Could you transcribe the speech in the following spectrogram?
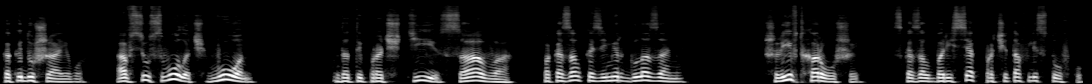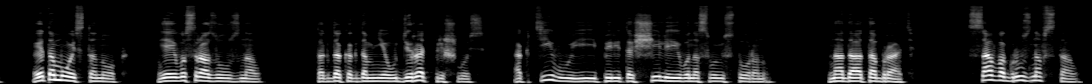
как и душа его, а всю сволочь вон. Да ты прочти, Сава, показал Казимир глазами. Шрифт хороший, сказал Борисяк, прочитав листовку. Это мой станок. Я его сразу узнал. Тогда, когда мне удирать пришлось, активу и перетащили его на свою сторону. Надо отобрать. Савва грузно встал.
